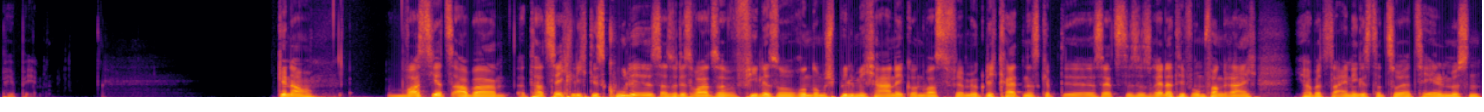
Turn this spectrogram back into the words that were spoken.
pp. Genau. Was jetzt aber tatsächlich das Coole ist, also das war also viele so rund um Spielmechanik und was für Möglichkeiten es gibt, ersetzt, das ist relativ umfangreich. Ich habe jetzt einiges dazu erzählen müssen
